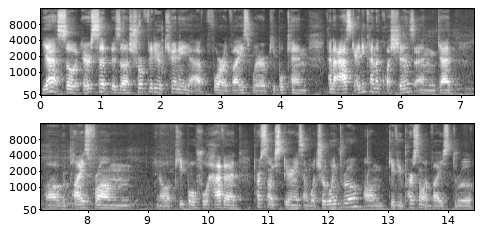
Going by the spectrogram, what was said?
Yeah, so AirSip is a short video Q&A app for advice where people can kind of ask any kind of questions and get uh, replies from you know people who have a personal experience and what you're going through. Um, give you personal advice through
